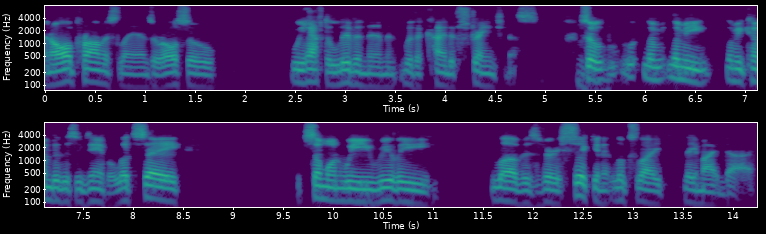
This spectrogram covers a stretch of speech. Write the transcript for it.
and all promised lands are also we have to live in them with a kind of strangeness. Mm-hmm. So let me, let me let me come to this example. Let's say someone we really love is very sick and it looks like they might die.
